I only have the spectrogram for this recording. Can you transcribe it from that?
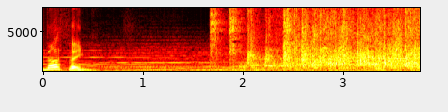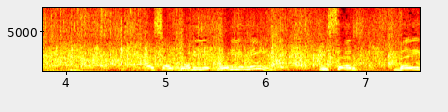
Nothing. I said, what do you What do you mean? He said, they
